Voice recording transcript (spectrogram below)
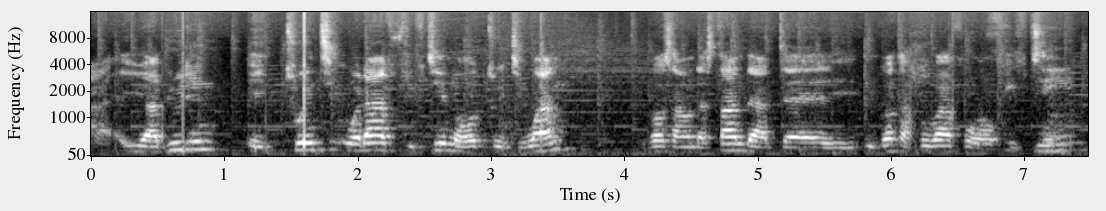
uh, you are building a 20, whether 15 or 21, because I understand that uh, you got approval for 15, 15.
